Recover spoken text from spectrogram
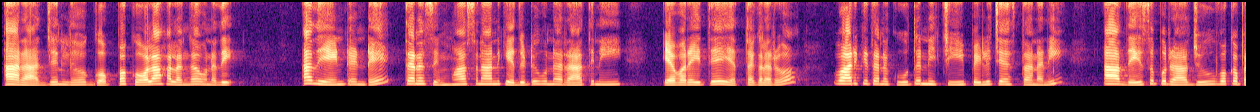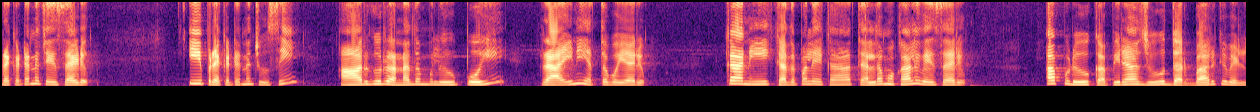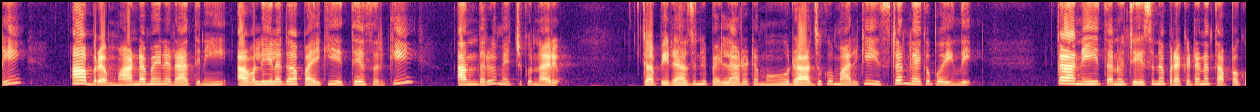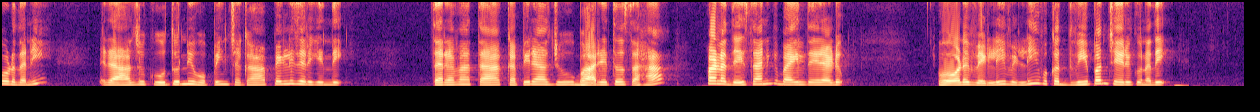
ఆ రాజ్యంలో గొప్ప కోలాహలంగా ఉన్నది. అది ఏంటంటే తన సింహాసనానికి ఎదుట ఉన్న రాతిని ఎవరైతే ఎత్తగలరో వారికి తన కూతుర్నిచ్చి పెళ్ళి చేస్తానని ఆ దేశపు రాజు ఒక ప్రకటన చేశాడు. ఈ ప్రకటన చూసి ఆరుగురు అన్నదమ్ములు పోయి రాయిని ఎత్తబోయారు. కానీ కదపలేక తెల్లముఖాలు వేశారు. అప్పుడు కపిరాజు దర్బారుకి వెళ్ళి ఆ బ్రహ్మాండమైన రాతిని అవలీలగా పైకి ఎత్తేసరికి అందరూ మెచ్చుకున్నారు. కపిరాజుని పెళ్ళాడటము రాజకుమారికి ఇష్టం లేకపోయింది. కానీ తను చేసిన ప్రకటన తప్పకూడదని రాజు కూతుర్ని ఒప్పించగా పెళ్ళి జరిగింది. తర్వాత కపిరాజు భార్యతో సహా వాళ్ళ దేశానికి బయలుదేరాడు. ఓడ వెళ్ళి వెళ్ళి ఒక ద్వీపం చేరుకున్నది.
